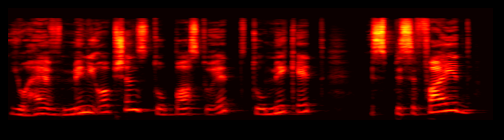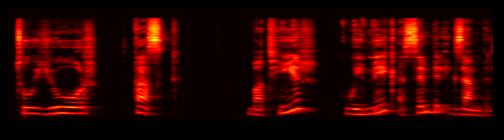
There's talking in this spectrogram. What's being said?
You have many options to pass to it to make it specified to your task. But here we make a simple example.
